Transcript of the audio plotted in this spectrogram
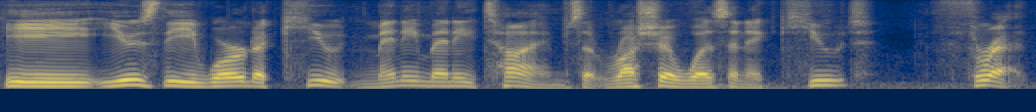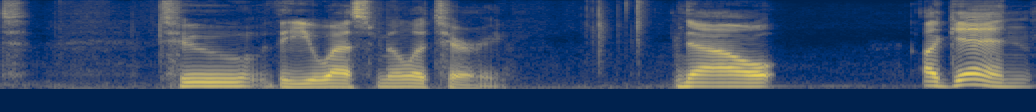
he used the word acute many, many times that Russia was an acute threat to the US military. Now, again,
